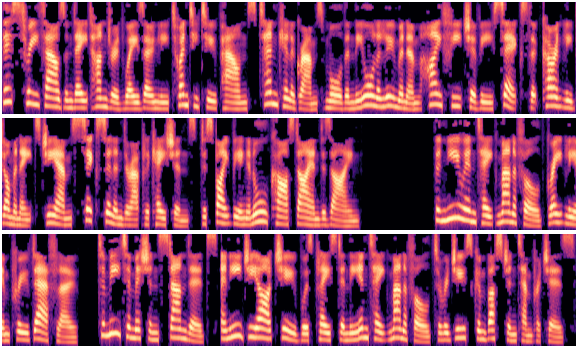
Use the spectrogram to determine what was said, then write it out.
This 3,800 weighs only 22 pounds 10 kilograms more than the all-aluminum high-feature V6 that currently dominates GM's six-cylinder applications, despite being an all-cast iron design. The new intake manifold greatly improved airflow. To meet emissions standards, an EGR tube was placed in the intake manifold to reduce combustion temperatures.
